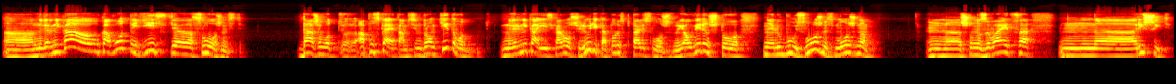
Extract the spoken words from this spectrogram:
Э, наверняка у кого-то есть сложности. Даже вот опуская там синдром Тита, вот наверняка есть хорошие люди, которые испытали сложность. Но я уверен, что э, любую сложность можно, что называется, решить.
